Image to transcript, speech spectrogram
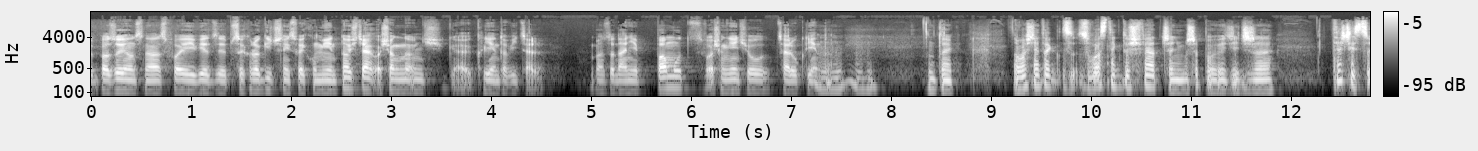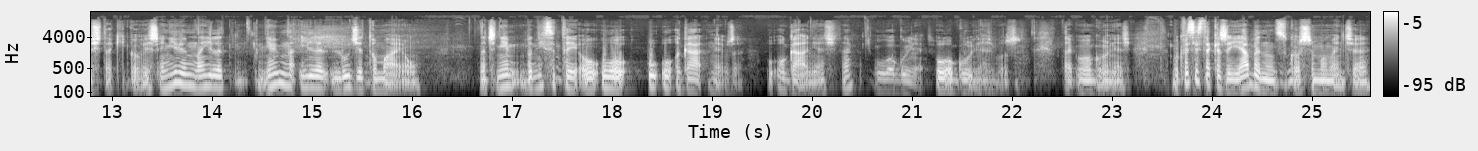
y, bazując na swojej wiedzy psychologicznej, swoich umiejętnościach, osiągnąć e, klientowi cel. Ma zadanie pomóc w osiągnięciu celu klienta. Mhm, mhm. No tak. No właśnie tak z, z własnych doświadczeń muszę powiedzieć, że też jest coś takiego, wiesz, ja nie wiem na ile, nie wiem na ile ludzie to mają. Znaczy nie, bo nie chcę tutaj u, u, u, uoga- nie, że uogalniać, tak? Uogólniać. Uogólniać, Boże. Tak, uogólniać. Bo kwestia jest taka, że ja będąc w gorszym momencie,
